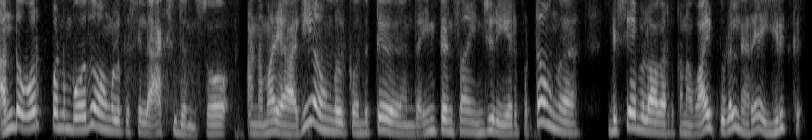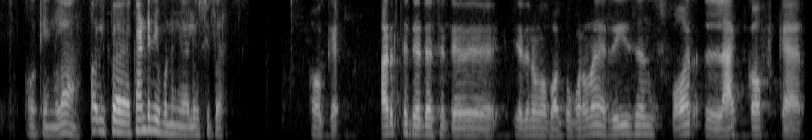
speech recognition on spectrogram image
அந்த ஒர்க் பண்ணும்போது அவங்களுக்கு சில ஆக்சிடென்ட்ஸோ அந்த மாதிரி ஆகி அவங்களுக்கு வந்துட்டு அந்த இன்டென்ஸாக இன்ஜுரி ஏற்பட்டு அவங்க டிசேபிள் ஆகிறதுக்கான வாய்ப்புகள் நிறைய இருக்கு. ஓகேங்களா? இப்போ கண்டினியூ பண்ணுங்க லூசிஃபர் ஓகே அடுத்த டேட்டா செட்டு எது நம்ம பார்க்க போறோம்னா reasons for lack of care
